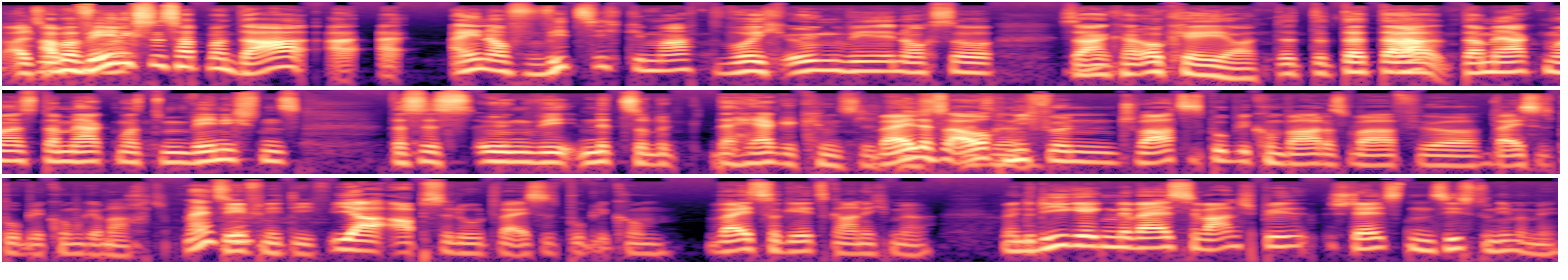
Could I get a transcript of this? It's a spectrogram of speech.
also. aber wenigstens hat man da äh, äh, einen auf witzig gemacht, wo ich irgendwie noch so sagen kann, okay, ja, da, da, da, da, Ja. da merkt man es, da merkt man es wenigstens, dass es irgendwie nicht so dahergekünstelt Weil ist. das auch Also, nicht für ein schwarzes Publikum war, das war für weißes Publikum gemacht. Meinst du? Definitiv. Ja, absolut weißes Publikum. Weißer geht's gar nicht mehr. Wenn du die gegen eine weiße Wand spiel, stellst, dann siehst du nimmer mehr.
